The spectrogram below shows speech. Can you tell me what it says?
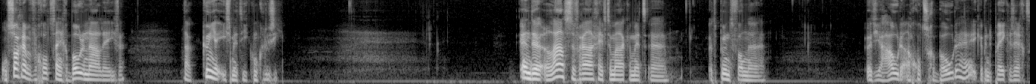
ontzag hebben voor God, zijn geboden naleven. Nou, kun jij iets met die conclusie? En de laatste vraag heeft te maken met uh, het punt van uh, het je houden aan Gods geboden. Hè. Ik heb in de preek gezegd,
